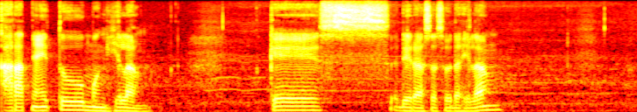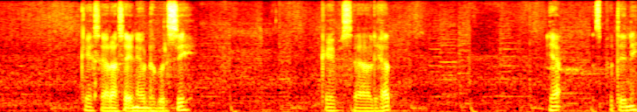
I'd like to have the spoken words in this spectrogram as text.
karatnya itu menghilang Oke, dirasa sudah hilang. Oke, saya rasa ini udah bersih. Oke, bisa lihat. Ya, seperti ini.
